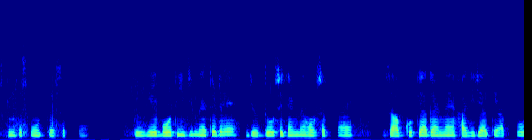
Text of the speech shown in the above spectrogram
स्किन को स्मूथ कर सकते हैं। तो ये बहुत इजी मेथड है, जो दो सेकंड में हो सकता है। तो आपको क्या करना है, खाली जाके आपको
